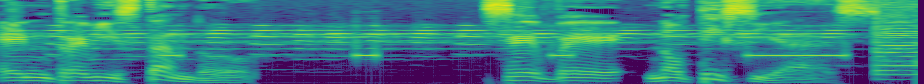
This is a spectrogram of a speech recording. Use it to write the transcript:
Entrevistando CB Noticias.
